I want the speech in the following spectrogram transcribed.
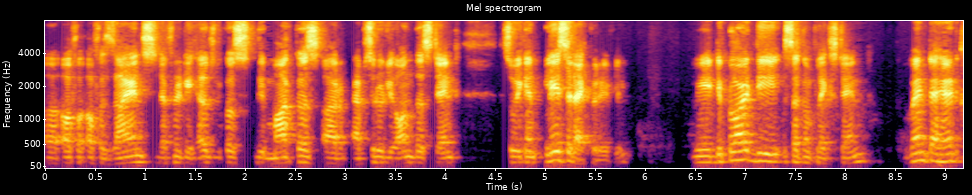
of a, of a Xience definitely helps because the markers are absolutely on the stent, so we can place it accurately. We deployed the circumflex stent, went ahead,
